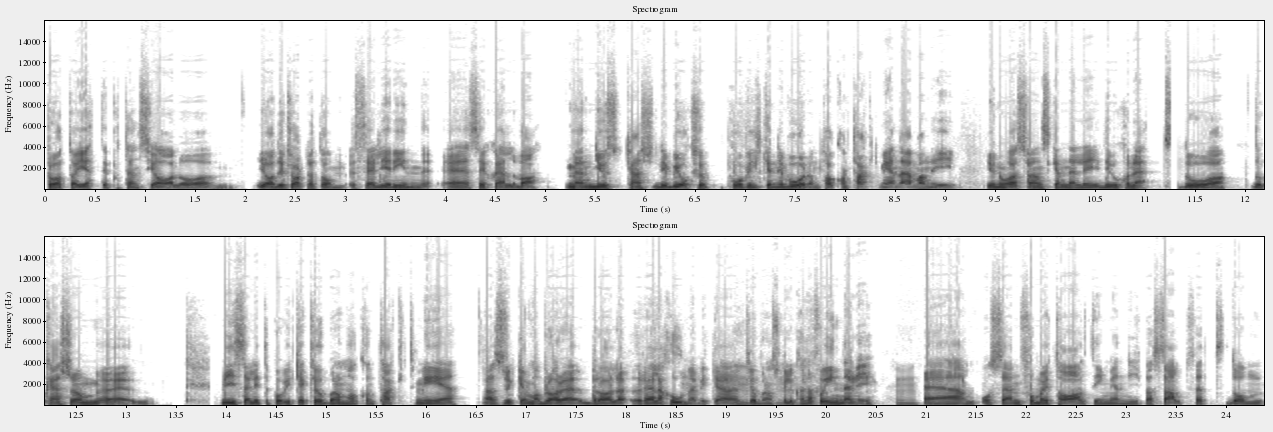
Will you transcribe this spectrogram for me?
tror att du har jättepotential. Och, ja, det är klart att de säljer in eh, sig själva. Men just kanske, det beror också på vilken nivå de tar kontakt med. När man är i juniorsvenskan eller i division 1, då, då kanske de eh, visar lite på vilka klubbar de har kontakt med. Alltså vilka de har bra, bra relationer, vilka Mm, klubbar de skulle mm. kunna få in en i. Mm. Ehm, och sen får man ju ta allting med en nypa salt för att de,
